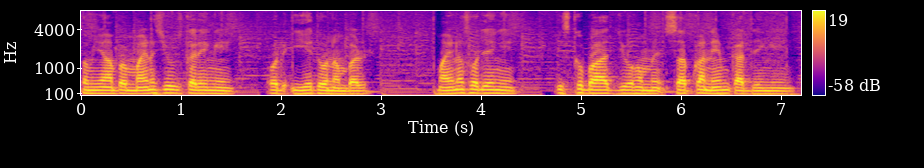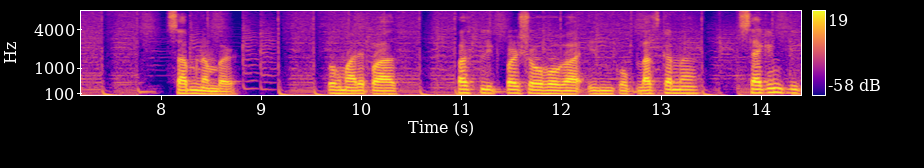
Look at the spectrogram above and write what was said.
तो हम यहाँ पर माइनस यूज़ करेंगे और ये दो नंबर माइनस हो जाएँगे। इसके बाद जो हम सब का नेम कर देंगे सब नंबर तो हमारे पास फ़र्स्ट क्लिक पर शो होगा इनको प्लस करना सेकंड क्लिक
